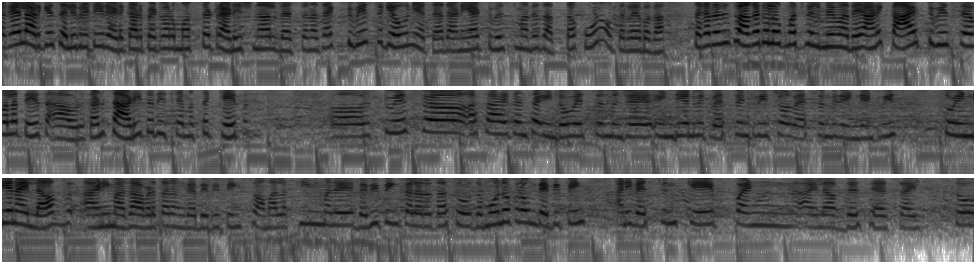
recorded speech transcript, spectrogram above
सगळे लाडके celebrity red कार्पेटवर मस्त ट्रॅडिशनल वेस्टर्न असा एक ट्विस्ट घेऊन येतात आणि या ट्विस्टमध्येच आत्ता कोण उतरलंय बघा. सगळ्यात आधी स्वागत आहे लोकमत फिल्मीमध्ये आणि काय ट्विस्ट आहे मला तेच आवड. कारण साडी तर दिसते मस्त केप ट्विस्ट असा आहे त्यांचा इंडो वेस्टर्न म्हणजे इंडियन विथ वेस्टर्न ट्विस्ट और western with Indian twist so Indian I love आणि माझा आवडता रंग आहे बेबी पिंक सो आम्हाला थीममध्ये बेबी पिंक कलर होता. So the monochrome baby pink आणि वेस्टर्न केप पण I love this hairstyle so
